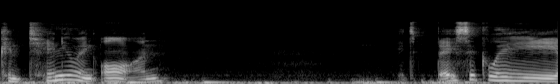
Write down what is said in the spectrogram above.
continuing on, it's basically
